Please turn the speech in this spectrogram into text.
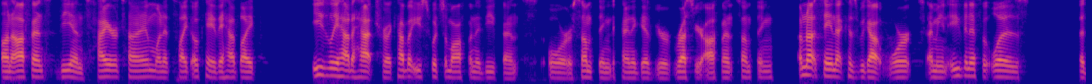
on offense the entire time when it's like okay they had like easily had a hat trick. How about you switch them off on a defense or something to kind of give your rest of your offense something? I'm not saying that because we got worked. I mean, even if it was a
